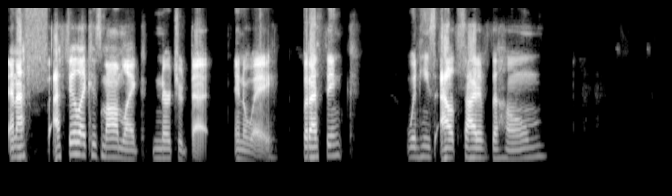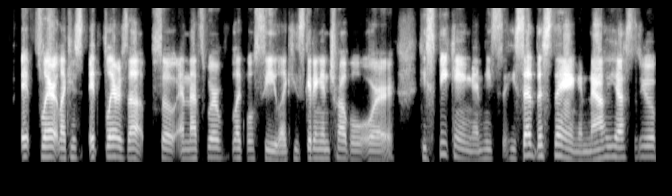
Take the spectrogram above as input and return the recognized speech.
and I f- I feel like his mom like nurtured that in a way. But I think when he's outside of the home, it flare like his it flares up so and that's where like we'll see like he's getting in trouble or he's speaking and he's he said this thing and now he has to do a,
